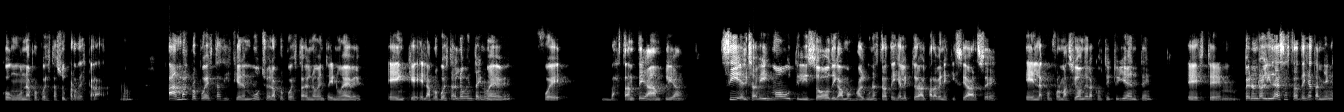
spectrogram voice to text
con una propuesta súper descarada. Ambas propuestas difieren mucho de la propuesta del 99, en que la propuesta del 99 fue bastante amplia. Sí, el chavismo utilizó, digamos, alguna estrategia electoral para beneficiarse en la conformación de la constituyente, este, pero en realidad esa estrategia también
